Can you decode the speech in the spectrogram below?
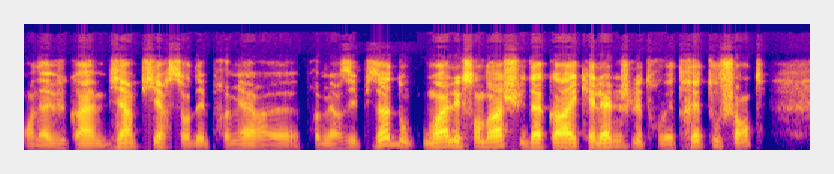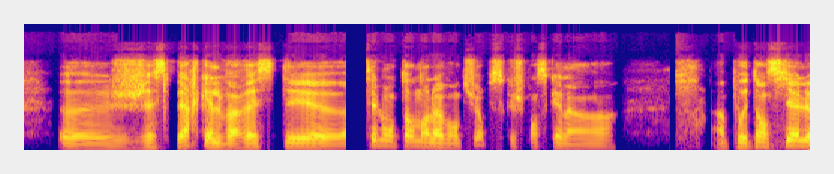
on a vu quand même bien pire sur des premiers épisodes. Donc moi, Alexandra, je suis d'accord avec Hélène, je l'ai trouvée très touchante. J'espère qu'elle va rester assez longtemps dans l'aventure parce que je pense qu'elle a un, potentiel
